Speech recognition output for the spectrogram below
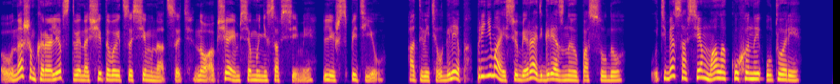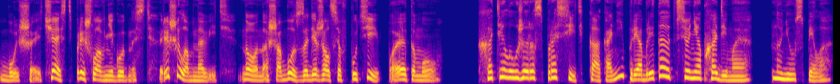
«В нашем королевстве насчитывается семнадцать, но общаемся мы не со всеми, лишь с пятью», — ответил Глеб, принимаясь убирать грязную посуду. У тебя совсем мало кухонной утвари». Большая часть пришла в негодность. Решил обновить. Но наш обоз задержался в пути, поэтому... Хотела уже расспросить, как они приобретают все необходимое, но не успела.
